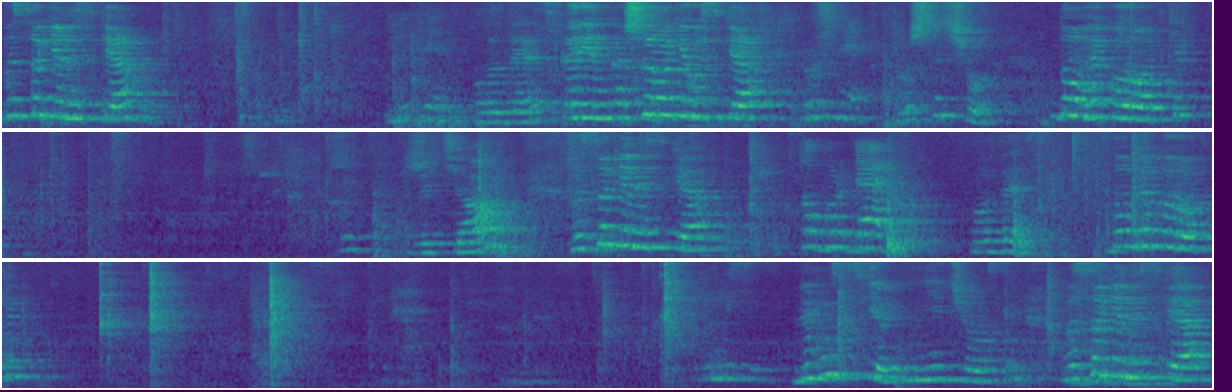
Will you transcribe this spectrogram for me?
Високе низьке. Молодець. Карінка, широке вузьке. Рушник. Рушничок. Довге, коротке. Життя. Високе, низьке. Хто бурдер? Молодець. Довге, коротке. Місяць. Лімузин. Нічого. Високе низьке.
